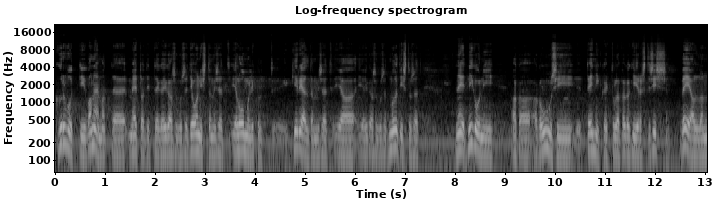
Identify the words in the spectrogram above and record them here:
kõrvuti vanemate meetoditega igasugused joonistamised ja loomulikult kirjeldamised ja, ja igasugused mõõdistused need niikuinii, aga, aga uusi tehnikaid tuleb väga kiiresti sisse. vee all on,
